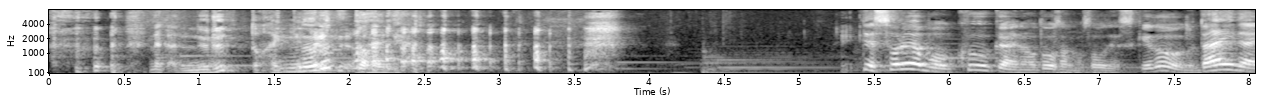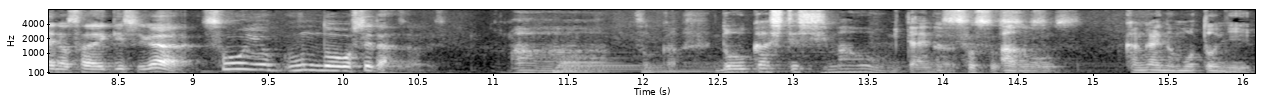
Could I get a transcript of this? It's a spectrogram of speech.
なんかぬるっと入ってぬるっと入ってでそれはもう空海のお父さんもそうですけど代々の佐伯氏がそういう運動をしてたはずなんですよ。ああそっか同化してしまおうみたいなそうそうそうそう。あの考えのもとに。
